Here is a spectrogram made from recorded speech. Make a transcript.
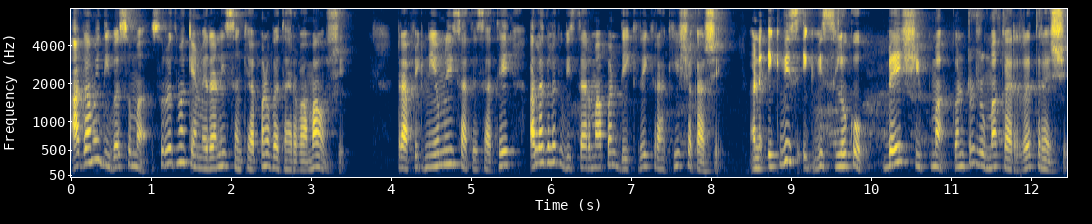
આગામી દિવસોમાં સુરતમાં કેમેરાની સંખ્યા પણ વધારવામાં આવશે. ટ્રાફિક નિયમની સાથે સાથે અલગ અલગ વિસ્તારમાં પણ દેખરેખ રાખી શકાશે અને એકવીસ એકવીસ લોકો બે શિફ્ટમાં કંટ્રોલ રૂમમાં કાર્યરત રહેશે.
